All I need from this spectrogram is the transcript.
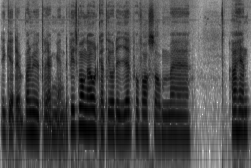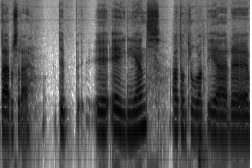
Ligger Bermudatriangeln. Det finns många olika teorier på vad som eh, har hänt där och sådär. Typ eh, aliens, att de tror att det är eh,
